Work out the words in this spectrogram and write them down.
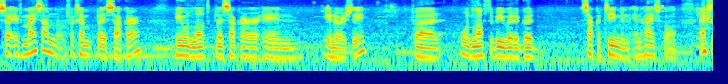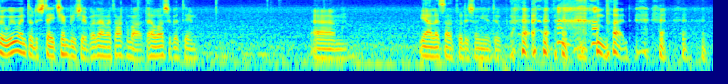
So if my son, for example, plays soccer, Mm-hmm. he would love to play soccer in university, but would love to be with a good soccer team in, in high school. Yeah. Actually, we went to the state championship. What am I talking about? That was a good team. Um, yeah, let's not put this on YouTube. but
